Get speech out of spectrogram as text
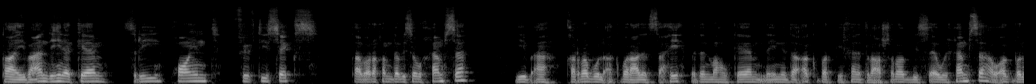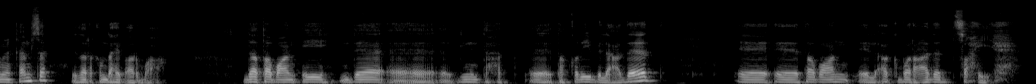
طيب عندي هنا كام؟ 3.56 طيب الرقم ده بيساوي خمسة. يبقى قربوا لأكبر عدد صحيح بدل ما هو كام؟ لأن ده أكبر في خانة العشرات بيساوي خمسة أو أكبر من خمسة إذا الرقم ده هيبقى أربعة. ده طبعا إيه؟ ده آه اللي أنت آه تقريب الأعداد آه طبعا الأكبر عدد صحيح.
